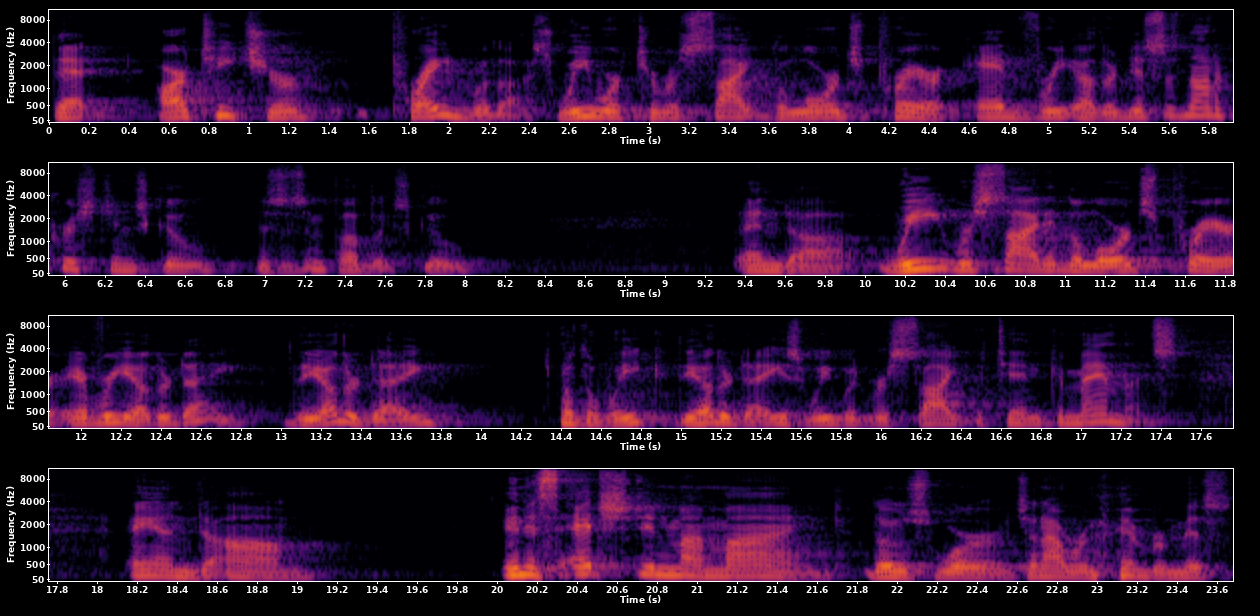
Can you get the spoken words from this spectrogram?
that our teacher prayed with us. We were to recite the Lord's Prayer every other. This is not a Christian school. This is in public school. And uh, we recited the Lord's Prayer every other day. The other day of the week, the other days, we would recite the Ten Commandments. And um, and it's etched in my mind, those words. And I remember Miss,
